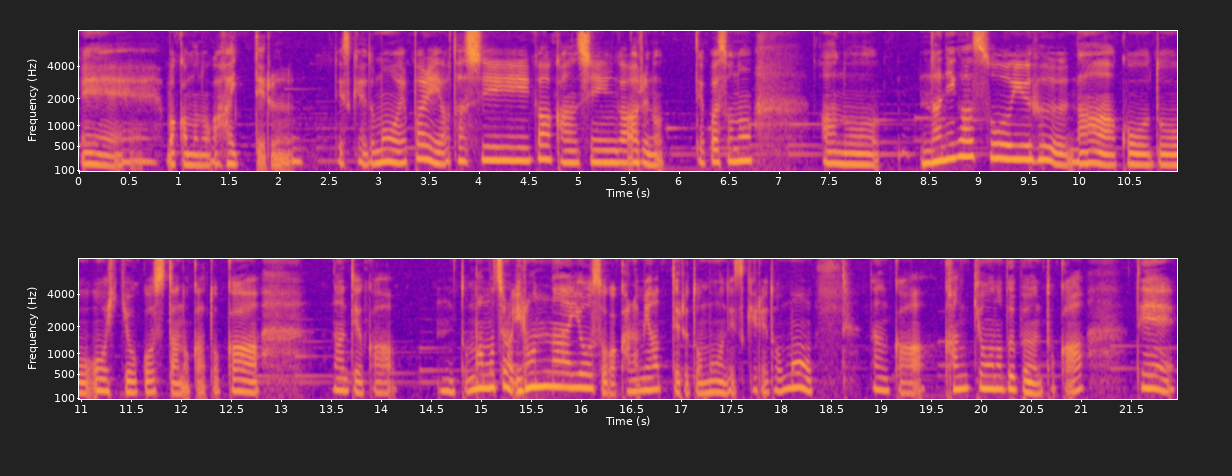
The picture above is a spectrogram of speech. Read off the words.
えー、若者が入ってるんですけれどもやっぱり私が関心があるのってやっぱりそのあの何がそういうふうな行動を引き起こしたのかとか何て言うか、うんとまあ、もちろんいろんな要素が絡み合ってると思うんですけれどもなんか環境の部分とかで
